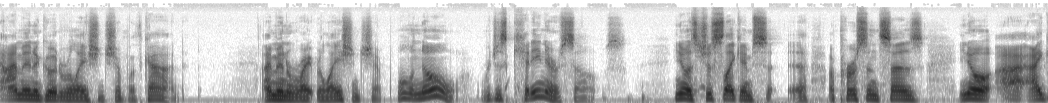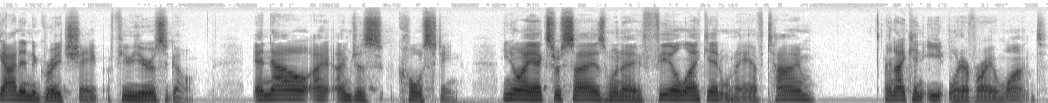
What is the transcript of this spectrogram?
I'm in a good relationship with God. I'm in a right relationship. Well, no, we're just kidding ourselves. You know, it's just like I'm, uh, a person says, you know, I, I, got into great shape a few years ago, and now I, I'm just coasting. You know, I exercise when I feel like it, when I have time, and I can eat whatever I want.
